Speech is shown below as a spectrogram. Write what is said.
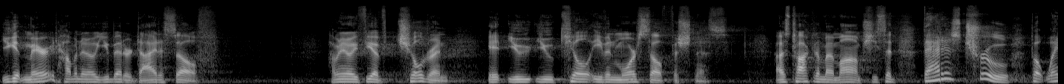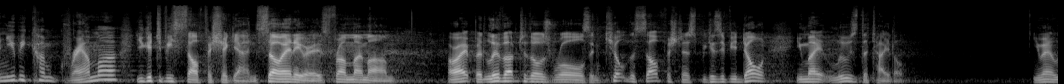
You get married, how many know you better die to self? How many know if you have children, it, you, you kill even more selfishness? I was talking to my mom. She said, That is true, but when you become grandma, you get to be selfish again. So, anyways, from my mom. All right, but live up to those roles and kill the selfishness because if you don't, you might lose the title. You might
